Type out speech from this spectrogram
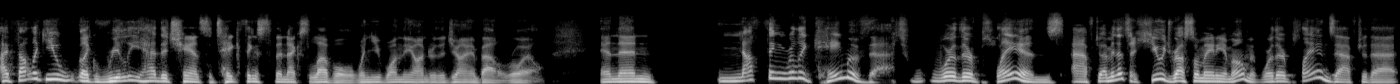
I felt like you like really had the chance to take things to the next level when you won the Andre the Giant Battle Royal. And then nothing really came of that. Were there plans after? I mean, that's a huge WrestleMania moment. Were there plans after that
